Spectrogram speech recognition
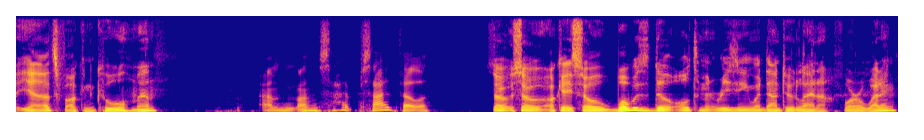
Yeah, that's fucking cool, man. I'm I'm side side fella. So so okay, so what was the ultimate reason you went down to Atlanta for a wedding?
